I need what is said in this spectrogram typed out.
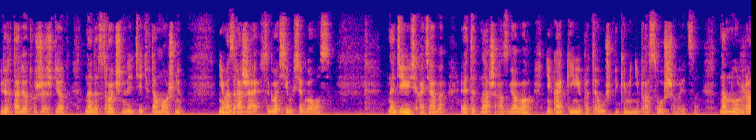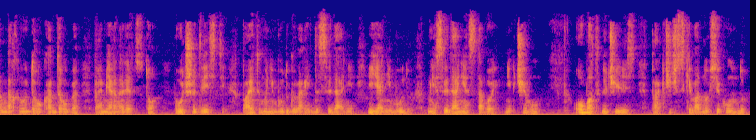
Вертолет уже ждет. Надо срочно лететь в таможню». «Не возражаю», — согласился голос. Надеюсь, хотя бы этот наш разговор никакими ПТУшниками не прослушивается. Нам нужно отдохнуть друг от друга примерно лет сто лучше 200, поэтому не буду говорить «до свидания». И я не буду. Мне свидание с тобой ни к чему. Оба отключились практически в одну секунду.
